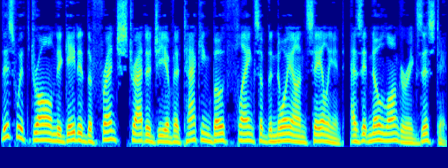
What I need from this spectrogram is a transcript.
This withdrawal negated the French strategy of attacking both flanks of the Noyon salient, as it no longer existed.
